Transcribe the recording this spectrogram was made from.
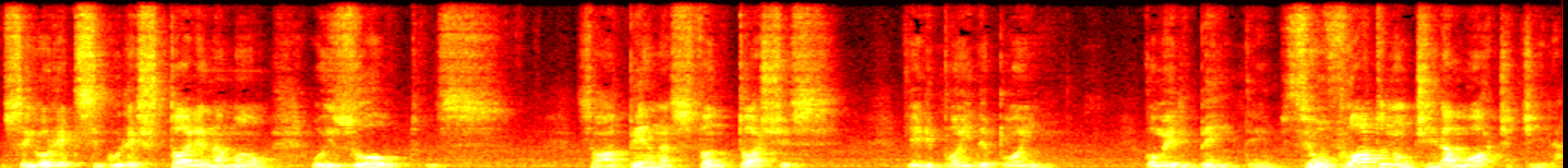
O Senhor é que segura a história na mão. Os outros são apenas fantoches que ele põe e depõe como ele bem entende. Se o voto não tira, a morte tira.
